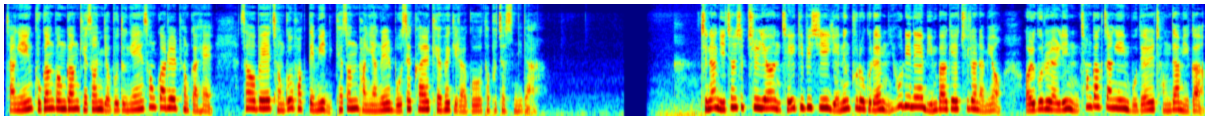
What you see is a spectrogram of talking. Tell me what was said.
장애인 구강 건강 개선 여부 등의 성과를 평가해 사업의 전국 확대 및 개선 방향을 모색할 계획이라고 덧붙였습니다. 지난 2017년 JTBC 예능 프로그램 효린의 민박에 출연하며 얼굴을 알린 청각장애인 모델 정다미가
